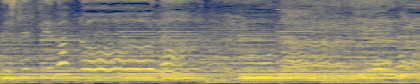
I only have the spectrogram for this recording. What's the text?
desde el cielo habló la luna llena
